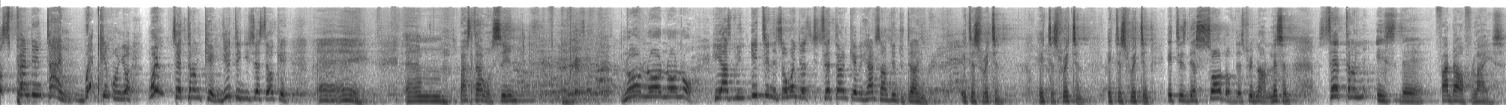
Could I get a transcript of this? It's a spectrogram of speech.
not spending time working on your. When Satan came, do you think Jesus said, "Okay, hey, um, Pastor was saying, uh, no, no, no, no. He has been eating it. So when just Satan came, he had something to tell him. It is written. It is written. It is written. It is the sword of the spirit. Now, listen. Satan is the father of lies.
